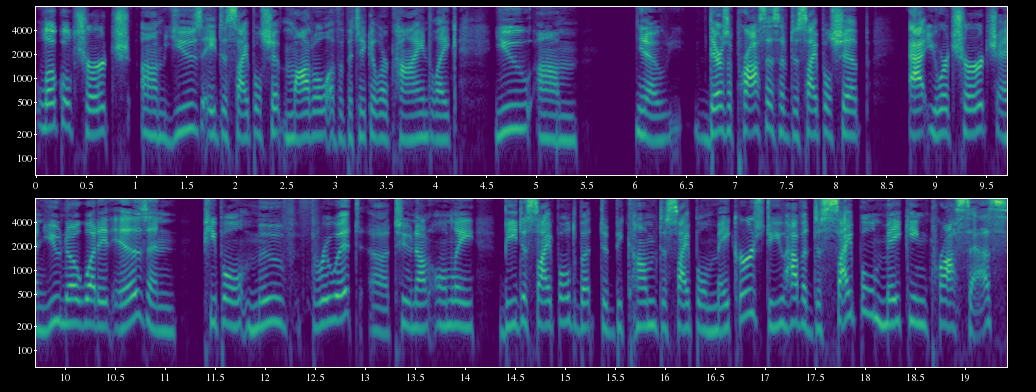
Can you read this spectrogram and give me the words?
local church um, use a discipleship model of a particular kind? Like you, um, you know, there's a process of discipleship at your church and you know what it is and people move through it uh, to not only be discipled but to become disciple makers do you have a disciple making process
